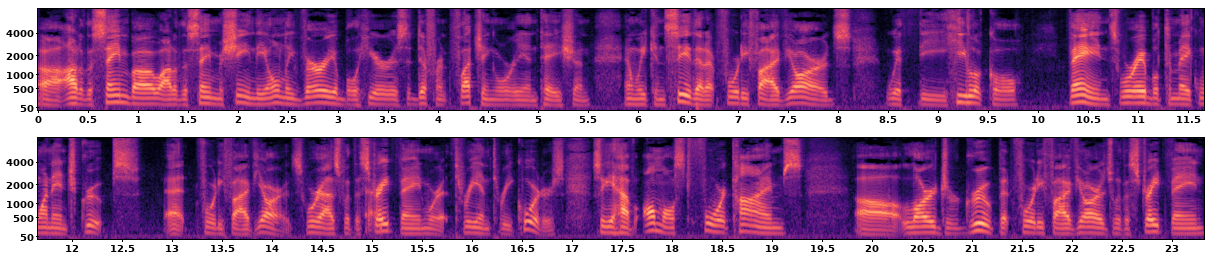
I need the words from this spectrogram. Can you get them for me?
uh, out of the same bow, out of the same machine. The only variable here is a different fletching orientation, and we can see that at 45 yards with the helical vanes, we're able to make one inch groups at 45 yards, whereas with a straight vane, we're at three and three quarters. So you have almost four times uh, larger group at 45 yards with a straight vane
